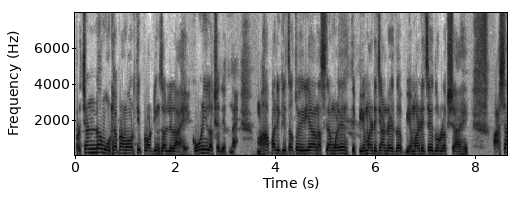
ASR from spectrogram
प्रचंड मोठ्या प्रमाणावरती प्लॉटिंग चाललेलं आहे. कोणी लक्ष देत नाही. महापालिकेचा तो एरिया नसल्यामुळे ते पीएमआरडीच्या अंडर येतं. पीएमआरडीचंही दुर्लक्ष आहे. अशा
